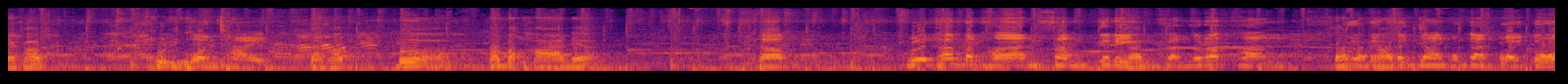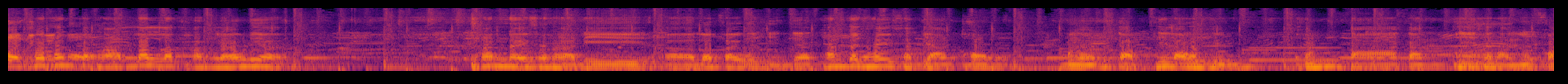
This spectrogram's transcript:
นะครับ คุณพรชัยนะครับ เมื่อท่านประธานเนี่ย ครับ เมื่อท่านประธานสั่นกระดิ่งครับสั่นระฆังท่านเพื่อเป็นประธาน สัญญาณของการปล่อยตัวยังถ้าไงท่านต่ปอระธานลั่นระฆังแล้วเนี่ยท่านในสถานีอ่ารถไฟหัวหินเนี่ยท่านก็จะให้สัญญาณธงเหมือนกับที่เราเห็นคุ้นตากันที่สถานีรถไฟ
